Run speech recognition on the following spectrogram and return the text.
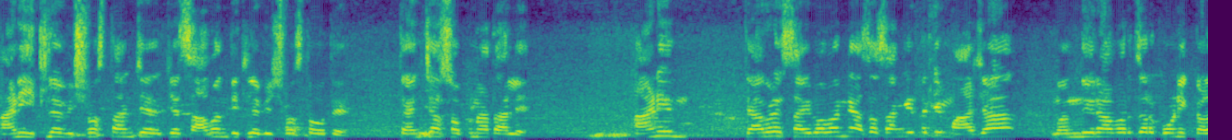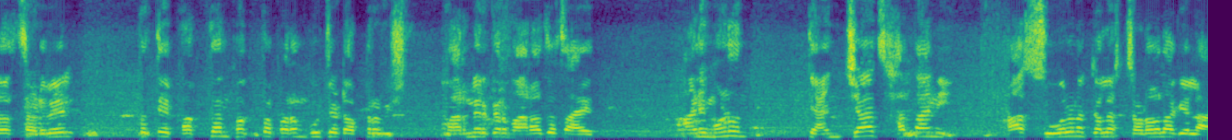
आणि इथल्या विश्वस्तांचे जे सावंत इथले विश्वस्त होते त्यांच्या स्वप्नात आले. आणि त्यावेळेस साईबाबांनी असं सांगितलं की माझ्या मंदिरावर जर कोणी कळस चढवेल तर ते फक्त आणि फक्त परमपूज्य डॉक्टर विश पारनेरकर महाराजच आहेत. आणि म्हणून त्यांच्याच हाताने हा सुवर्ण कलश चढवला गेला.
